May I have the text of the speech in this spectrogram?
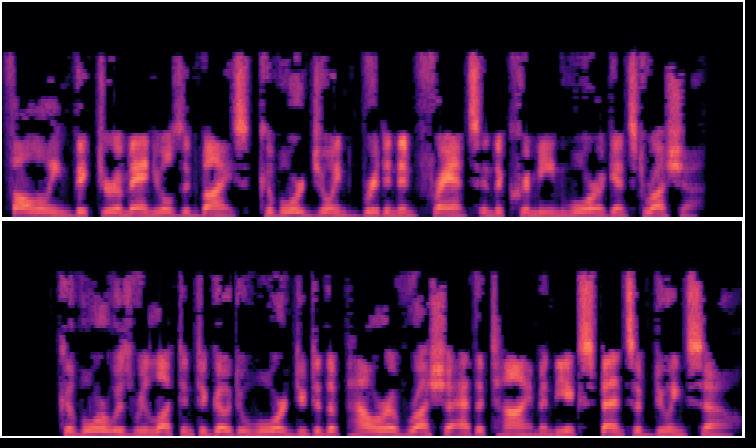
Following Victor Emmanuel's advice, Cavour joined Britain and France in the Crimean War against Russia. Cavour was reluctant to go to war due to the power of Russia at the time and the expense of doing so.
